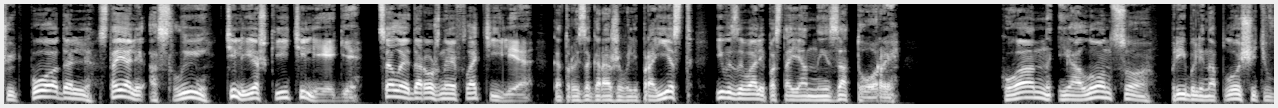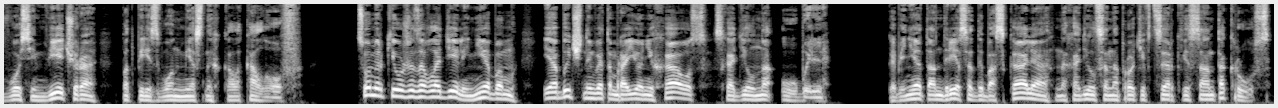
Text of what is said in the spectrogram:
Чуть подаль стояли ослы, тележки и телеги, целая дорожная флотилия, которые загораживали проезд и вызывали постоянные заторы. Хуан и Алонсо прибыли на площадь в восемь вечера под перезвон местных колоколов — Сумерки уже завладели небом, и обычный в этом районе хаос сходил на убыль. Кабинет Андреса де Баскаля находился напротив церкви Санта-Крус,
